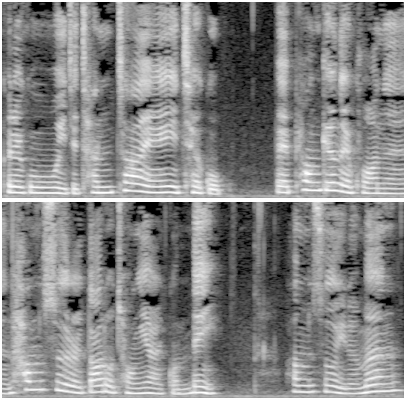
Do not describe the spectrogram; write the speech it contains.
그리고 이제 잔차의 제곱의 평균을 구하는 함수를 따로 정의할 의 건데 함수 이름은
